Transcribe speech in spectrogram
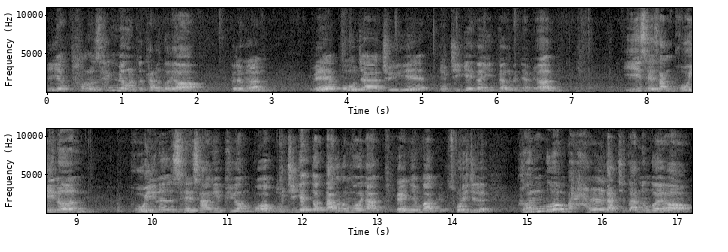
이게 푸른 생명을 뜻하는 거예요. 그러면 왜 보좌 주위에 무지개가 있다 그러냐면 이 세상 보이는 보이는 세상이 비한 뭐 무지개 떴다 그러면 뭐 그냥 괜히 막 소리 질러. 그건 뭐 말 같지도 않는 거예요.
